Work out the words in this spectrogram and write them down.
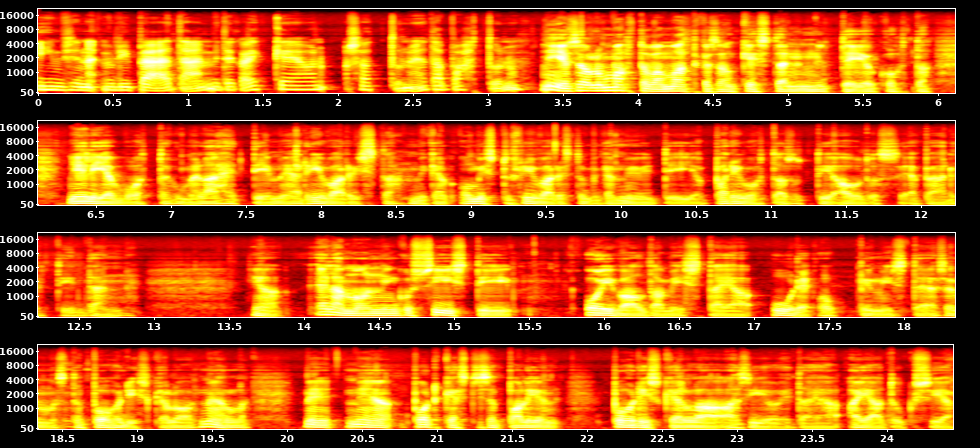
ihmisinä ylipäätään, mitä kaikkea on sattunut ja tapahtunut. Niin ja se on ollut mahtava matka. Se on kestänyt nyt jo kohta neljä vuotta, kun me lähdettiin meidän rivarista, mikä, omistusrivarista, mikä myytiin. Ja pari vuotta asuttiin autossa ja päädyttiin tänne. Ja elämä on niin kuin siistiä oivaltamista ja uuden oppimista ja semmoista pohdiskelua. Me olla, me, meidän podcastissa paljon pohdiskellaan asioita ja ajatuksia.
